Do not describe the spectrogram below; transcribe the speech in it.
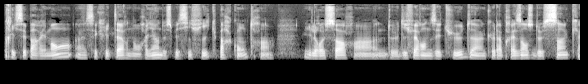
Pris séparément, ces critères n'ont rien de spécifique. Par contre, il ressort euh, de différentes études que la présence de 5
